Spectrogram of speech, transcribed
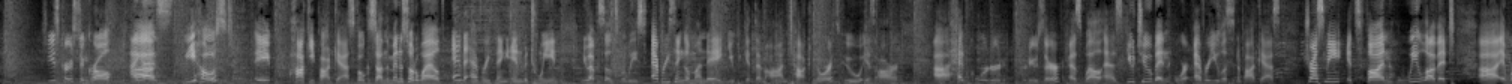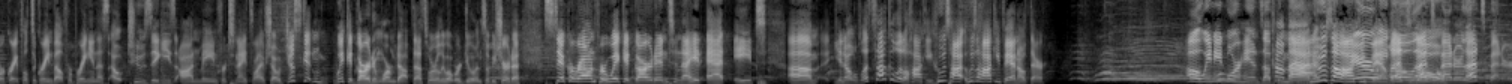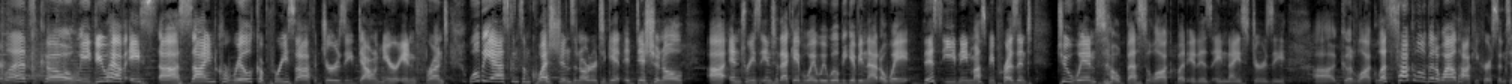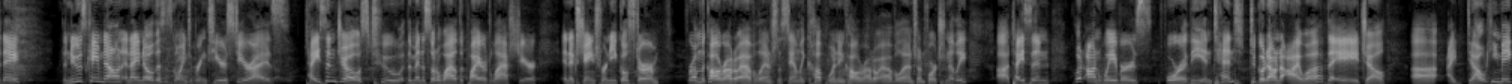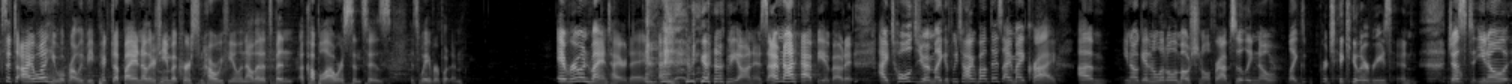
She's Kirsten Kroll. Hi, guys. Uh, we host a hockey podcast focused on the Minnesota Wild and everything in between. New episodes released every single Monday. You can get them on Talk North, who is our uh, headquartered producer, as well as YouTube and wherever you listen to podcasts. Trust me, it's fun. We love it. Uh, and we're grateful to Grain Belt for bringing us out to Ziggy's on Main for tonight's live show. Just getting Wicked Garden warmed up. That's really what we're doing. So be sure to stick around for Wicked Garden tonight at 8. Um, you know, let's talk a little hockey. Who's, ho- who's a hockey fan out there? Oh, we need more hands up. Come than that. on, who's a hockey there fan? Go. Let's go. That's better. That's better. Let's go. We do have a uh, signed Kirill Kaprizov jersey down here in front. We'll be asking some questions in order to get additional uh, entries into that giveaway. We will be giving that away this evening. Must be present to win, so best of luck. But it is a nice jersey. Uh, good luck. Let's talk a little bit of wild hockey, Kirsten. Today, the news came down, and I know this is going to bring tears to your eyes. Tyson Jost, who the Minnesota Wild acquired last year in exchange for Nico Sturm from the Colorado Avalanche, the Stanley Cup winning Colorado Avalanche, unfortunately. Uh, Tyson put on waivers for the intent to go down to Iowa, the AHL. Uh, I doubt he makes it to Iowa. He will probably be picked up by another team. But Kirsten, how are we feeling now that it's been a couple hours since his, his waiver put in? It ruined my entire day. I'm gonna be honest. I'm not happy about it. I told you, I'm like, if we talk about this, I might cry. Um, you know, getting a little emotional for absolutely no like particular reason. Just you know.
